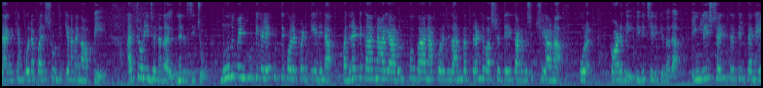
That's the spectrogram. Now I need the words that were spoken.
ദൈർഘ്യം പുനഃപരിശോധിക്കണമെന്ന അപ്പീൽ. അറ്റോർണി ജനറൽ നിരസിച്ചു. മൂന്ന് പെൺകുട്ടികളെ കുത്തിക്കൊലപ്പെടുത്തിയതിന് പതിനെട്ടുകാരനായ റുഡ് കുബാന കുറഞ്ഞത് അൻപത്തിരണ്ട് വർഷത്തെ തടവ് ശിക്ഷയാണ് കോടതി വിധിച്ചിരിക്കുന്നത്. ഇംഗ്ലീഷ് ചരിത്രത്തിൽ തന്നെ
